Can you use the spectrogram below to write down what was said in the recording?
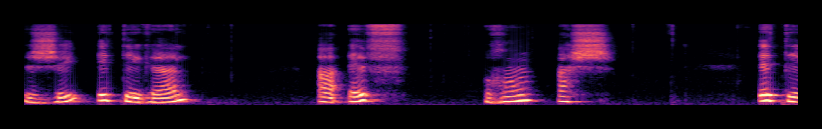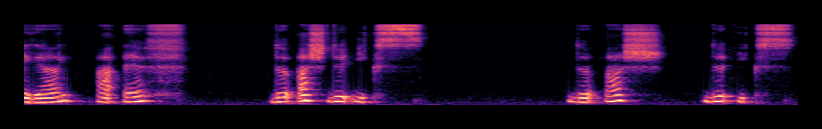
G est égal à F rond H est égal à F de H de X. De H de X.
